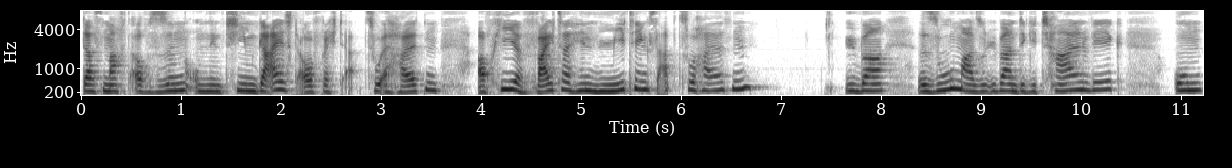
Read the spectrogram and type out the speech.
das macht auch Sinn, um den Teamgeist aufrecht zu erhalten, auch hier weiterhin Meetings abzuhalten über Zoom, also über einen digitalen Weg, um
